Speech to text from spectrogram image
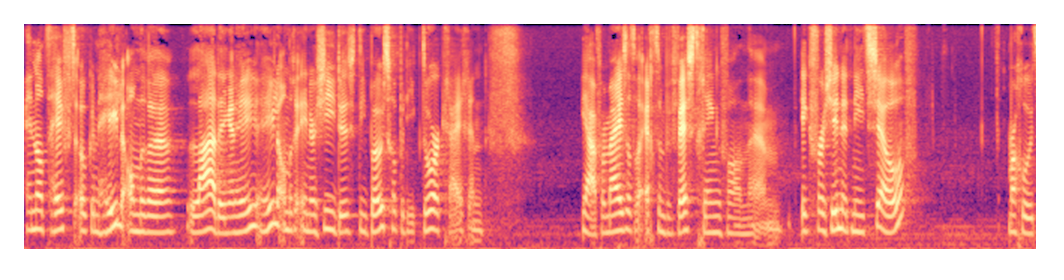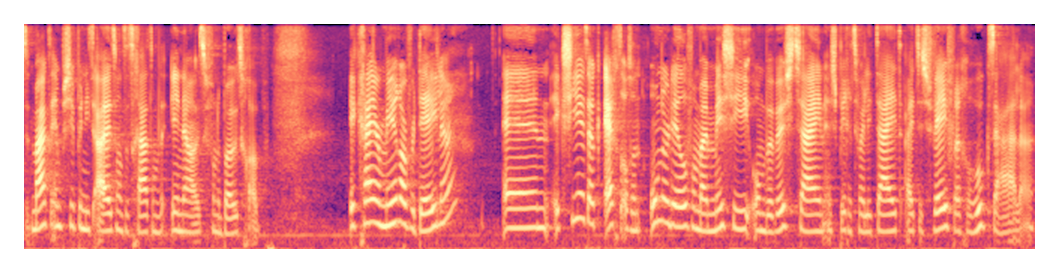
En dat heeft ook een hele andere lading, een hele andere energie. Dus die boodschappen die ik doorkrijg. En ja, voor mij is dat wel echt een bevestiging van... Ehm, ik verzin het niet zelf. Maar goed, het maakt in principe niet uit, want het gaat om de inhoud van de boodschap. Ik ga er meer over delen. En ik zie het ook echt als een onderdeel van mijn missie om bewustzijn en spiritualiteit uit de zweverige hoek te halen.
